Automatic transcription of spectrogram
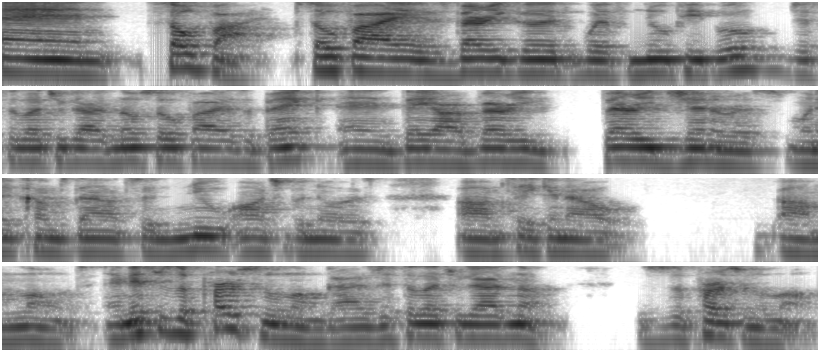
And SoFi. SoFi is very good with new people. Just to let you guys know, SoFi is a bank, and they are very, very generous when it comes down to new entrepreneurs um, taking out um, loans. And this was a personal loan, guys. Just to let you guys know, this is a personal loan.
